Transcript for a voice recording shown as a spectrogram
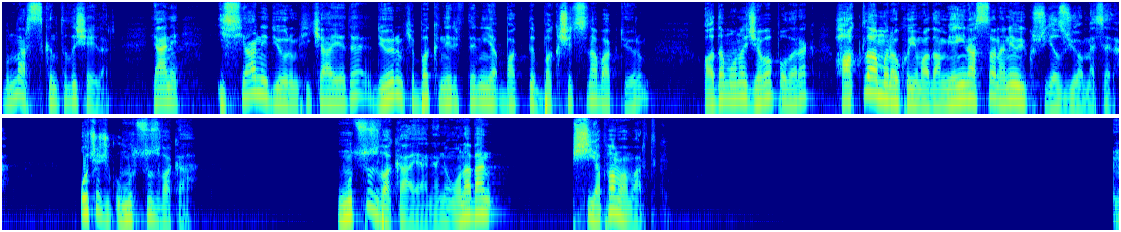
bunlar sıkıntılı şeyler. Yani isyan ediyorum hikayede. Diyorum ki bakın heriflerin baktığı bakış açısına bak diyorum. Adam ona cevap olarak haklı amına koyayım adam. Yayın açsana ne uykusu yazıyor mesela. O çocuk umutsuz vaka. Umutsuz vaka yani. Hani ona ben bir şey yapamam artık.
